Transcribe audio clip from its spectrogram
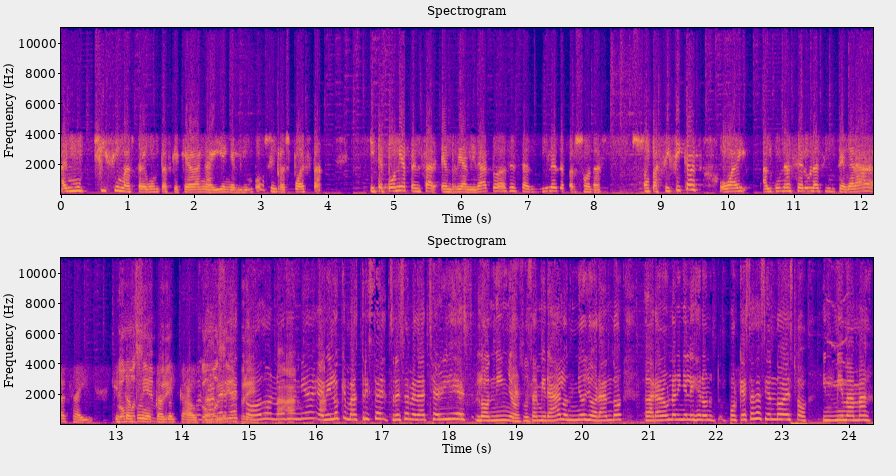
Hay muchísimas preguntas que quedan ahí en el limbo sin respuesta y te pone a pensar, ¿en realidad todas estas miles de personas son pacíficas o hay algunas células integradas ahí que están provocando el caos. Pues como siempre. todo, ¿no, ah. A mí lo que más triste, triste me da, Cherry, es los niños. O sea, mira, los niños llorando. Agarraron a una niña y le dijeron, ¿por qué estás haciendo esto? Y mi mamá,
